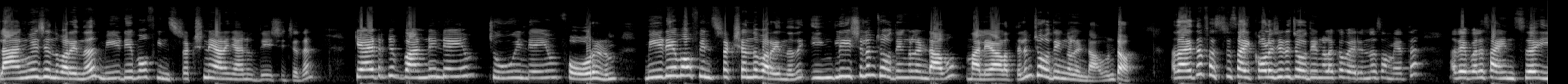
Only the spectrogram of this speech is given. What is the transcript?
ലാംഗ്വേജ് എന്ന് പറയുന്നത് മീഡിയം ഓഫ് ഇൻസ്ട്രക്ഷനെയാണ് ഞാൻ ഉദ്ദേശിച്ചത്. കേട്ടിട്ട് വണ്ണിന്റെയും ടൂവിന്റെയും ഫോറിനും മീഡിയം ഓഫ് ഇൻസ്ട്രക്ഷൻ എന്ന് പറയുന്നത് ഇംഗ്ലീഷിലും ചോദ്യങ്ങൾ ഉണ്ടാവും മലയാളത്തിലും ചോദ്യങ്ങൾ ഉണ്ടാവും കേട്ടോ അതായത് ഫസ്റ്റ് സൈക്കോളജിയുടെ ചോദ്യങ്ങളൊക്കെ വരുന്ന സമയത്ത് അതേപോലെ science E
